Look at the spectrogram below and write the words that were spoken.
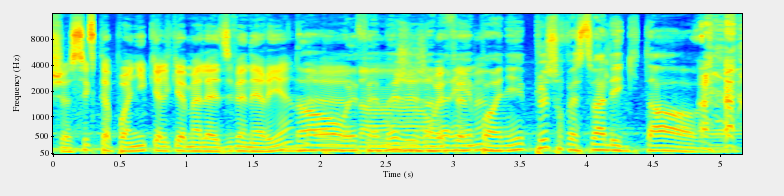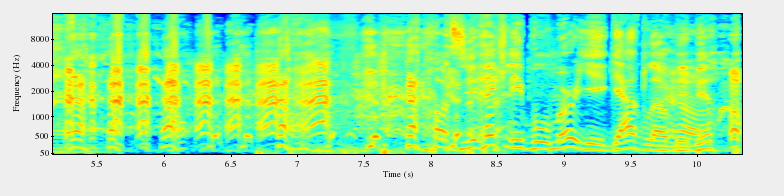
Je sais que tu as poigné quelques maladies vénériennes. Non, au euh, FME, dans- j'ai jamais au rien FME. pogné. Plus au festival des guitares. Euh, on, on dirait que les boomers, ils gardent leur bébite. Puis,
